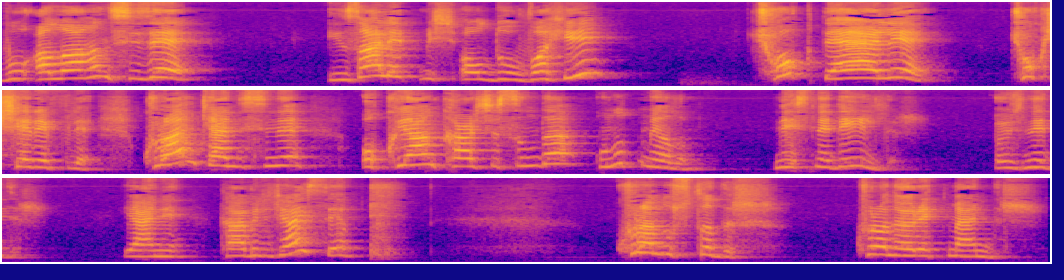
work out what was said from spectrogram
Bu Allah'ın size inzal etmiş olduğu vahiy çok değerli, çok şerefli. Kur'an kendisini okuyan karşısında unutmayalım. Nesne değildir. Öznedir. Yani tabiri caizse Kur'an ustadır. Kur'an öğretmendir.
